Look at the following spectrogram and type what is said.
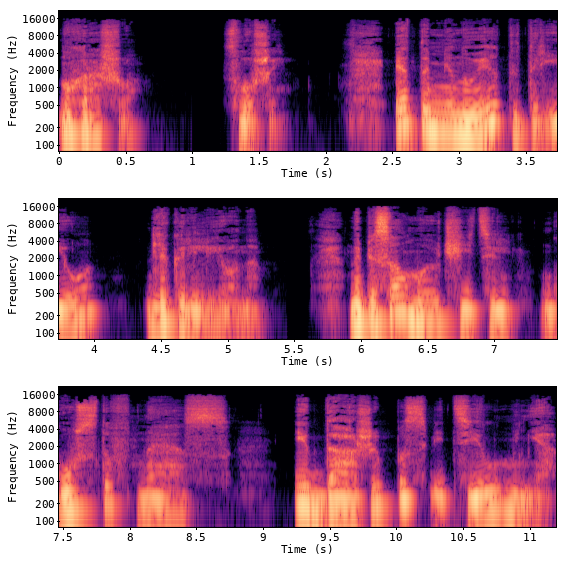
Ну хорошо. Слушай, это минуэт и трио для Карельона. Написал мой учитель Густав Несс и даже посвятил мне.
